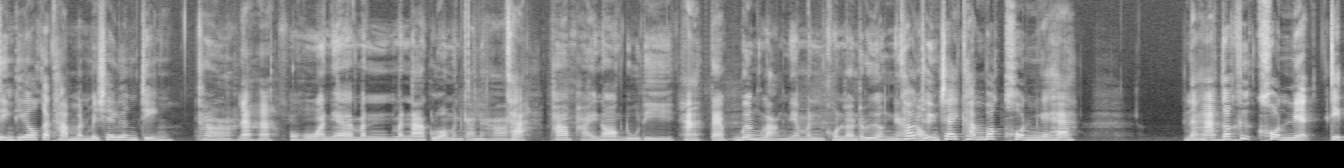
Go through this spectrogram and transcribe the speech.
สิ่งที่เขากระทำมันไม่ใช่เรื่องจริงค่ะนะคะโอ้โห อันเนี้ยมันมันน่ากลัวเหมือนกันนะคะค่ะ ภาพภายนอกดูดีค่ะแต่เบื้องหลังเนี่ยมันคนละเรื่องเนี่ยเขาแล้วถึงใช้คำว่าคนไงคะนะคะก็คือคนเนี่ยจิต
